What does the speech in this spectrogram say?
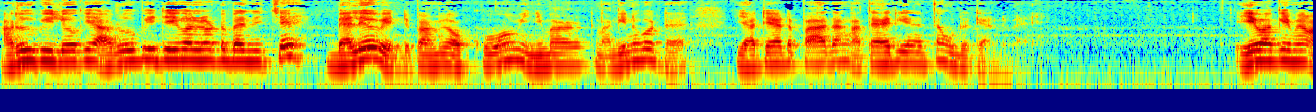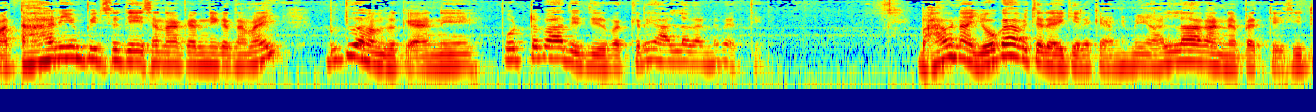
අරූපී ලෝකේ අරූපී දේවල් වලට බැඳිච්ච බැලිය වෙන්න එපා. මේ ඔක්කොම මිනිමක් නගිනකොට යට යට පාදම් අතහැරිය නැත්තම් උඩට යන්න බෑ. ඒ වගේම අතහරියම් පිරිස දේශනා කරන එක තමයි බුදුහාමුදුර කියන්නේ පොට්ටපාද ඉදිරිපත් කරේ අල්ලා ගන්න පැත්තේ. භාවනා යෝගාවචරය කියලා කියන්නේ මේ අල්ලා ගන්න පැත්තේ සිට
